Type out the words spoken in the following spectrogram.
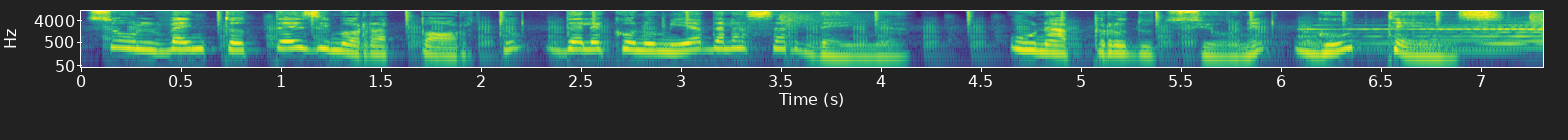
sul ventottesimo rapporto dell'economia della Sardegna, una produzione Good Tales.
